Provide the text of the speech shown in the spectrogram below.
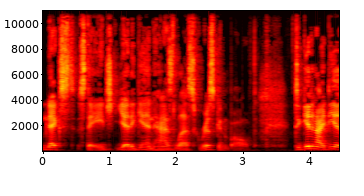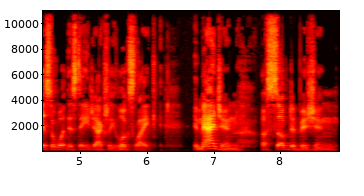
next stage, yet again, has less risk involved. To get an idea as to what this stage actually looks like, imagine a subdivision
